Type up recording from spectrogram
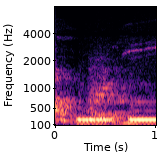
Hallelujah.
